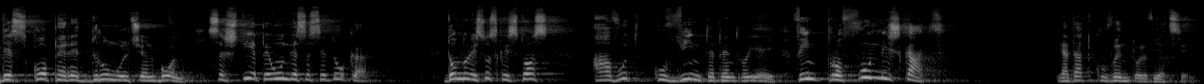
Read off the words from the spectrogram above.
descopere drumul cel bun, să știe pe unde să se ducă. Domnul Iisus Hristos a avut cuvinte pentru ei, fiind profund mișcat, le-a dat cuvântul vieții.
